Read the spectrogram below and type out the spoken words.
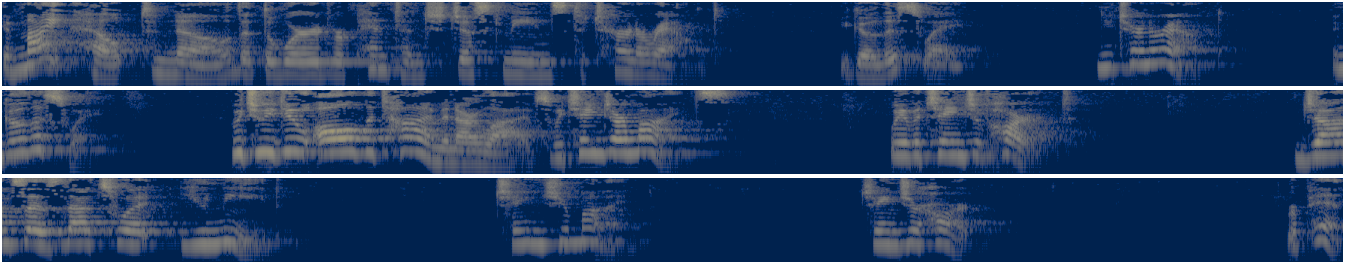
It might help to know that the word repentance just means to turn around. You go this way, and you turn around and go this way, which we do all the time in our lives. We change our minds, we have a change of heart. John says that's what you need. Change your mind, change your heart, repent.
